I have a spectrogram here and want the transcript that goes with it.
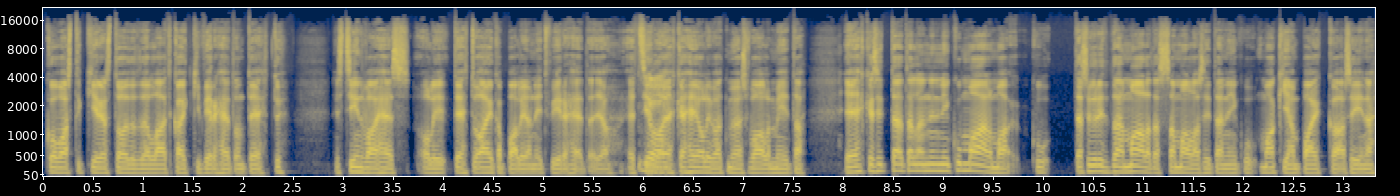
kovasti kirjasta että kaikki virheet on tehty. Niin siinä vaiheessa oli tehty aika paljon niitä virheitä jo. Että silloin Joo. ehkä he olivat myös valmiita. Ja ehkä sitten tämä tällainen niin kuin maailma, kun tässä yritetään maalata samalla sitä niin kuin makian paikkaa siinä,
